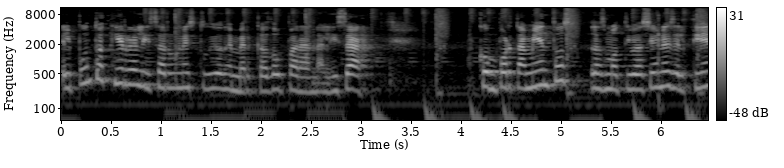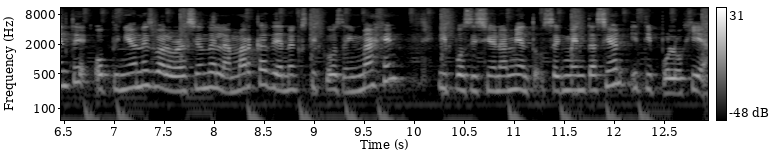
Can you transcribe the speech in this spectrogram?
El punto aquí es realizar un estudio de mercado para analizar comportamientos, las motivaciones del cliente, opiniones, valoración de la marca, diagnósticos de imagen y posicionamiento, segmentación y tipología,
